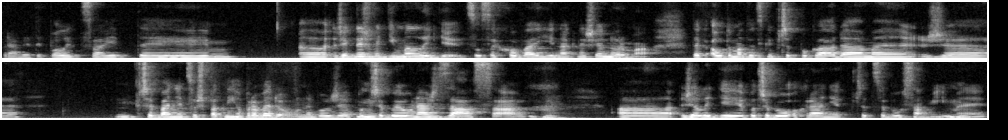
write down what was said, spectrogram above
právě ty policajty, Mm. Eh, že když vidíme lidi, co se chovají jinak, než je norma, tak automaticky předpokládáme, že třeba něco špatného provedou, nebo že potřebují náš zásah a že lidi potřebují ochránit před sebou samými.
